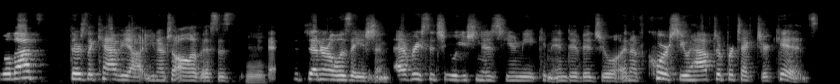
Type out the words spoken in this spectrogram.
well that's there's a caveat, you know, to all of this is Mm. the generalization. Every situation is unique and individual. And of course, you have to protect your kids.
